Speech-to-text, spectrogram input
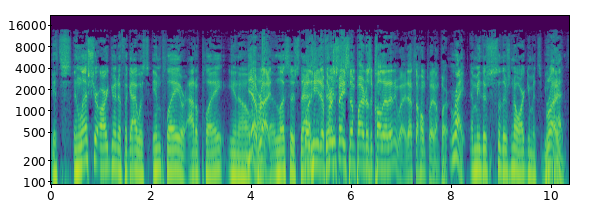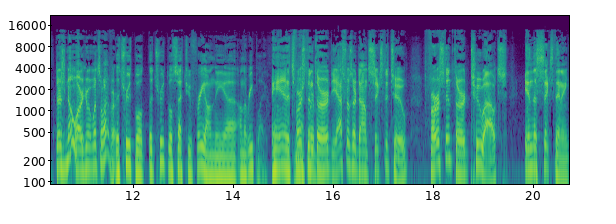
it's unless you're arguing if a guy was in play or out of play, you know. Yeah, uh, right. unless there's that. Well, he the There's- first base umpire doesn't call that anyway. That's the home plate umpire. Right. I mean, there's so there's no argument to be Right. had. There's no argument whatsoever. The truth will the truth will set you free on the uh, on the replay. And it's first and third. The Astros are down six to two. First and third, two outs in the sixth inning.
